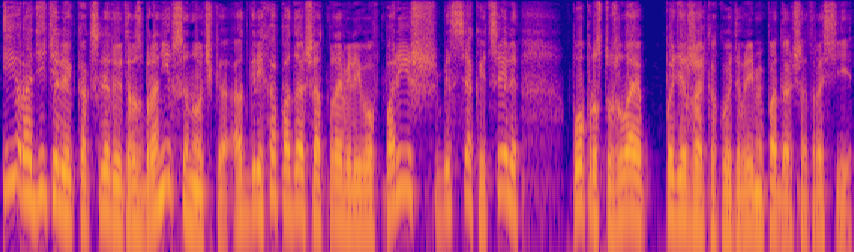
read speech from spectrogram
И родители, как следует разбронив сыночка, от греха подальше отправили его в Париж, без всякой цели, попросту желая подержать какое-то время подальше от России.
